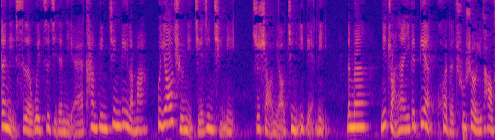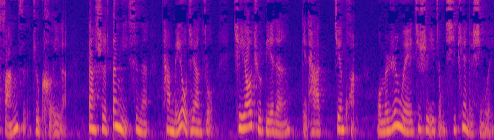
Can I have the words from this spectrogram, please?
邓女士为自己的女儿看病尽力了吗？不要求你竭尽全力，至少你要尽一点力。那么你转让一个店或者出售一套房子就可以了。但是邓女士呢，她没有这样做，却要求别人给她捐款。我们认为这是一种欺骗的行为，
